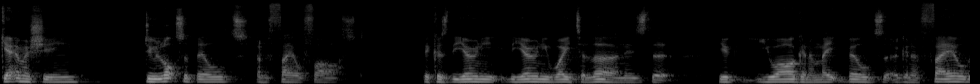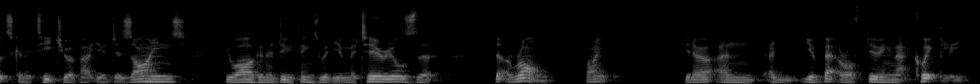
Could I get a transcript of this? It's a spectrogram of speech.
get a machine, do lots of builds and fail fast. Because the only the only way to learn is that you you are going to make builds that are going to fail, that's going to teach you about your designs, you are going to do things with your materials that that are wrong, right? You know, and and you're better off doing that quickly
